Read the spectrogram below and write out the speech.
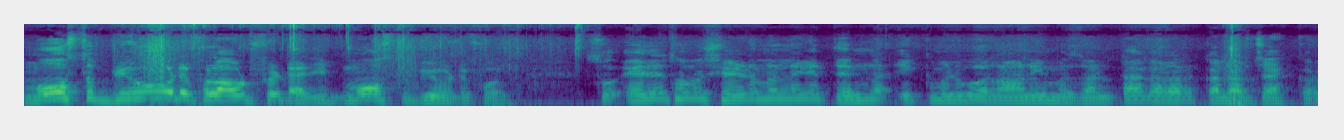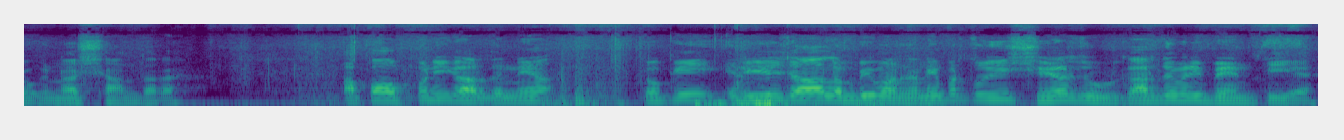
ਮੋਸਟ ਬਿਊਟੀਫੁਲ ਆਊਟਫਿਟ ਹੈ ਜੀ ਮੋਸਟ ਬਿਊਟੀਫੁਲ ਸੋ ਇਹਦੇ ਤੁਹਾਨੂੰ ਸ਼ੇਡ ਮਿਲਣਗੇ ਤਿੰਨ, ਇੱਕ ਮਿਲੂਗਾ ਰਾਣੀ ਮਜ਼ੰਟਾ ਕਲਰ ਕਲਰ ਚੈੱਕ ਕਰੋ ਕਿੰਨਾ ਸ਼ਾਨਦਾਰ ਹੈ। ਆਪਾਂ ਓਪਨ ਹੀ ਕਰ ਦਿੰਨੇ ਆ ਕਿਉਂਕਿ ਰੀਲ ਜ਼ਿਆਦਾ ਲੰਬੀ ਬਣ ਜਾਣੀ ਪਰ ਤੁਸੀਂ ਸ਼ੇਅਰ ਜ਼ਰੂਰ ਕਰ ਦਿਓ, ਮੇਰੀ ਬੇਨਤੀ ਹੈ।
